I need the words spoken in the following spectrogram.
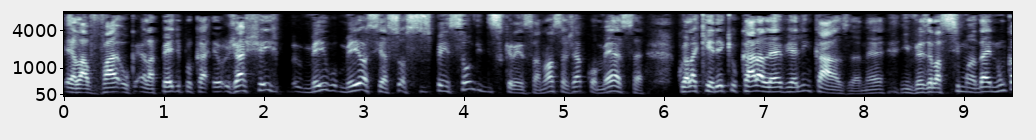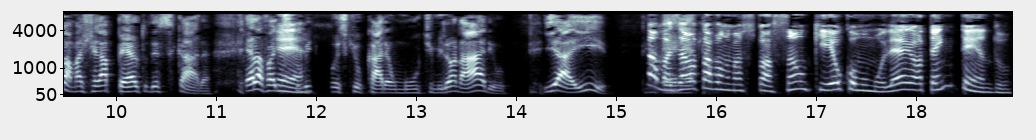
ela vai, ela pede pro cara. Eu já achei meio, meio assim, a suspensão de descrença nossa já começa com ela querer que o cara leve ela em casa, né? Em vez de ela se mandar e nunca mais chegar perto desse cara. Ela vai é. descobrir depois que o cara é um multimilionário, e aí. Não, mas é... ela estava numa situação que eu, como mulher, eu até entendo.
